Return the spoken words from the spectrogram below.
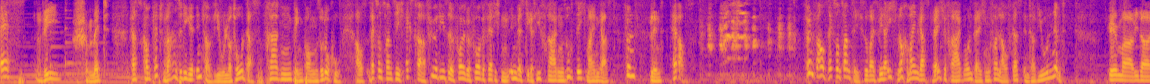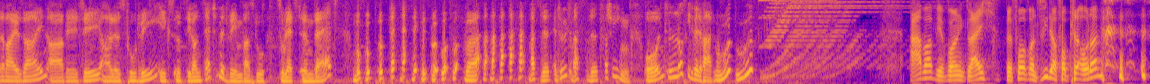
S wie Schmidt. Das komplett wahnsinnige Interview-Lotto, das Fragen Ping Pong Sudoku. Aus 26 extra für diese Folge vorgefertigten Investigativfragen sucht sich mein Gast fünf blind heraus. 5 aus 26, so weiß weder ich noch mein Gast, welche Fragen und welchen Verlauf das Interview nimmt. Immer wieder dabei sein, A, B, C, alles tut weh, X, Y, Z, mit wem was du Zuletzt im Bett. Was wird enthüllt, was wird verschwiegen? Und los geht's wieder. Aber wir wollen gleich, bevor wir uns wieder verplaudern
